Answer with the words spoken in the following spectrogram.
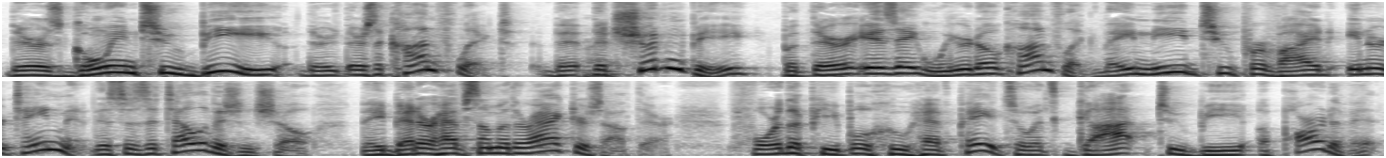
there's going to be there, there's a conflict that, that shouldn't be, but there is a weirdo conflict. They need to provide entertainment. This is a television show. They better have some of their actors out there for the people who have paid. So it's got to be a part of it.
